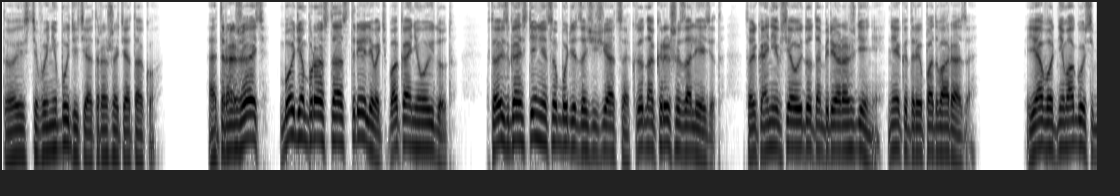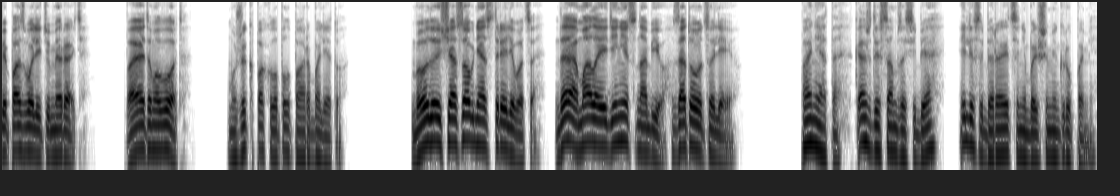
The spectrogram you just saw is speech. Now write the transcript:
То есть вы не будете отражать атаку? Отражать? Будем просто отстреливать, пока не уйдут. Кто из гостиницы будет защищаться, кто на крыше залезет. Только они все уйдут на перерождение, некоторые по два раза. Я вот не могу себе позволить умирать. Поэтому вот. Мужик похлопал по арбалету. Буду из часовни отстреливаться. Да, мало единиц набью, зато уцелею. Понятно. Каждый сам за себя или собирается небольшими группами.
